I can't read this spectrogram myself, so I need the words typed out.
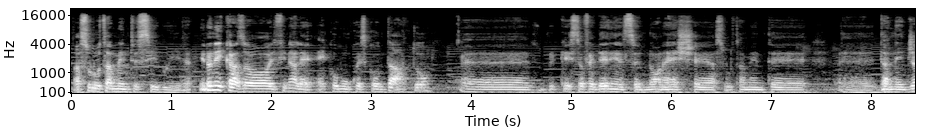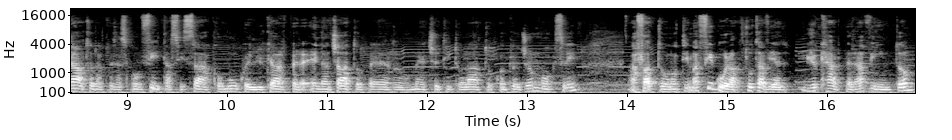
assolutamente seguire. In ogni caso il finale è comunque scontato, eh, Christopher Daniels non esce assolutamente eh, danneggiato da questa sconfitta, si sa comunque Luke Harper è lanciato per un match titolato contro John Moxley, ha fatto un'ottima figura, tuttavia Luke Harper ha vinto,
